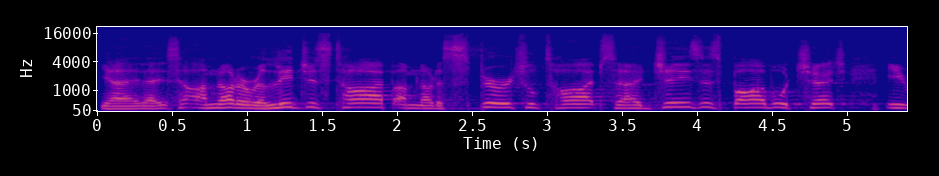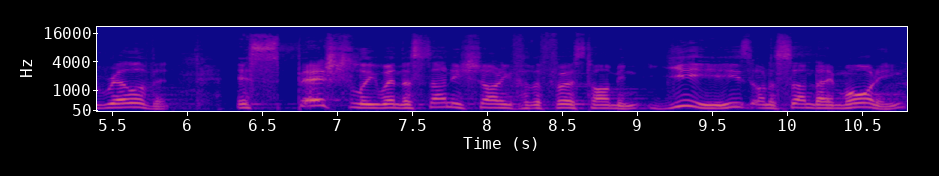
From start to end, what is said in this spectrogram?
You know, they say, I'm not a religious type, I'm not a spiritual type, so Jesus, Bible, church, irrelevant. Especially when the sun is shining for the first time in years on a Sunday morning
